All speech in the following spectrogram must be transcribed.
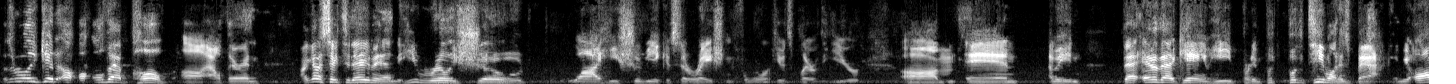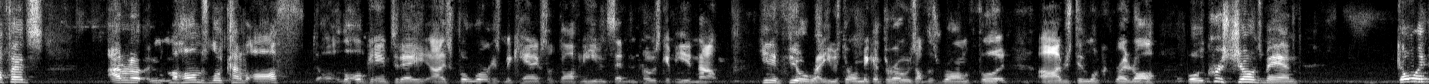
doesn't really get uh, all that pub uh, out there. And I gotta say, today, man, he really showed why he should be a consideration for defensive player of the year. Um, and I mean, that end of that game, he pretty put, put the team on his back. I mean, offense. I don't know. I mean, Mahomes looked kind of off the whole game today. Uh, his footwork, his mechanics looked off, and he even said in the post game he did not, he didn't feel right. He was throwing, making throws off his wrong foot. Uh, just didn't look right at all. Well, Chris Jones, man, going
